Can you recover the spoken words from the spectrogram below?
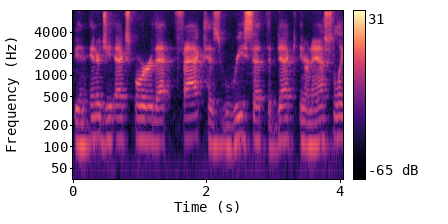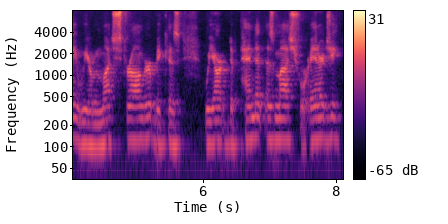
be an energy exporter. That fact has reset the deck internationally. We are much stronger because we aren't dependent as much for energy.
